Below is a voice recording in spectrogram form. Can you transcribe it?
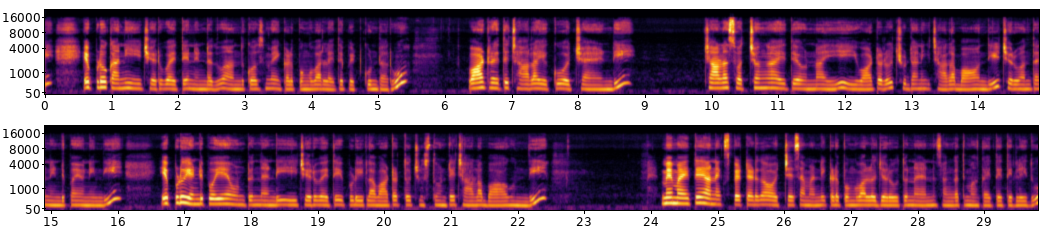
ఎప్పుడో కానీ ఈ చెరువు అయితే నిండదు. అందుకోసమే ఇక్కడ పొంగవాళ్ళు అయితే పెట్టుకుంటారు. వాటర్ అయితే చాలా ఎక్కువ వచ్చాయండి. చాలా స్వచ్ఛంగా అయితే ఉన్నాయి ఈ వాటరు. చూడడానికి చాలా బాగుంది. చెరువు అంతా నిండిపోయి ఉన్నింది. ఎప్పుడు ఎండిపోయే ఉంటుందండి ఈ చెరువు అయితే. ఇప్పుడు ఇలా వాటర్తో చూస్తుంటే చాలా బాగుంది. మేమైతే అన్ఎక్స్పెక్టెడ్గా వచ్చేసామండి. ఇక్కడ పొంగవాళ్ళు జరుగుతున్నాయన్న సంగతి మాకైతే తెలీదు.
